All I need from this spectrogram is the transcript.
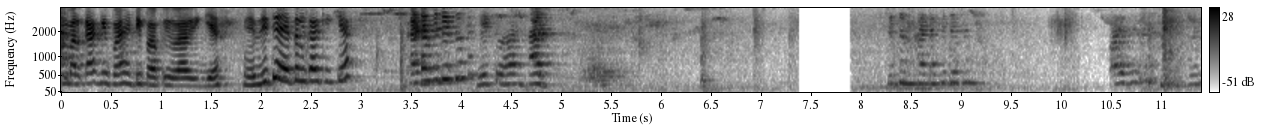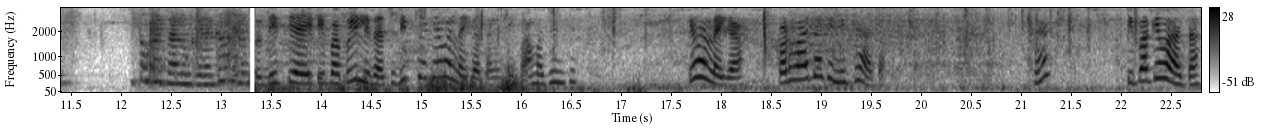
અમારા કાકી પાસે ટીપા પીવા આવી ગયા. એ તલ હેતલ કાકી ક્યાં? તો? દિત્યા એ ટીપા પી લીધા છે. દિત્યા કેવા લાગ્યા તને ટીપા? આમાં જોઈને કેવા લાગ્યા? કડવા હતા કે મીઠા હતા? હે? ટીપા કેવા હતા?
